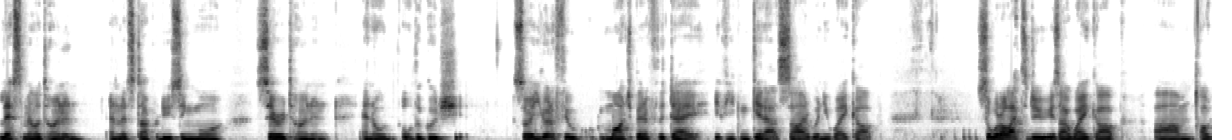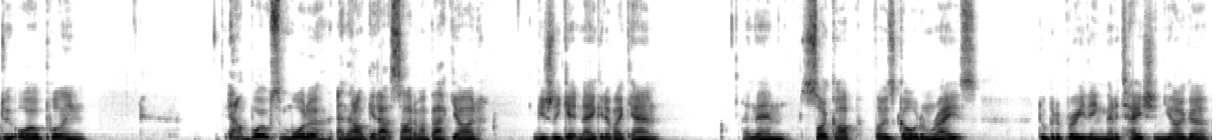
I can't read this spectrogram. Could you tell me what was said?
less melatonin and let's start producing more serotonin and all, all the good shit. So you're going to feel much better for the day if you can get outside when you wake up. So what I like to do is I wake up, um, I'll do oil pulling, and I'll boil some water, and then I'll get outside in my backyard. Usually get naked if I can, and then soak up those golden rays. Do a bit of breathing, meditation, yoga,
